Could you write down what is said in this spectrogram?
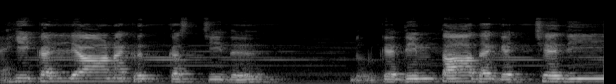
न हि कल्याणकृत् कश्चिद् दुर्गतिं तादगच्छति।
